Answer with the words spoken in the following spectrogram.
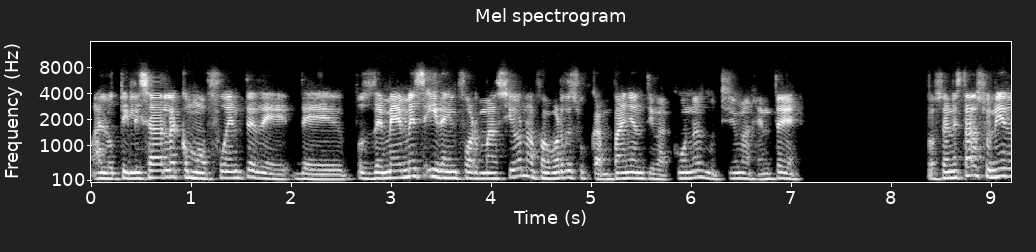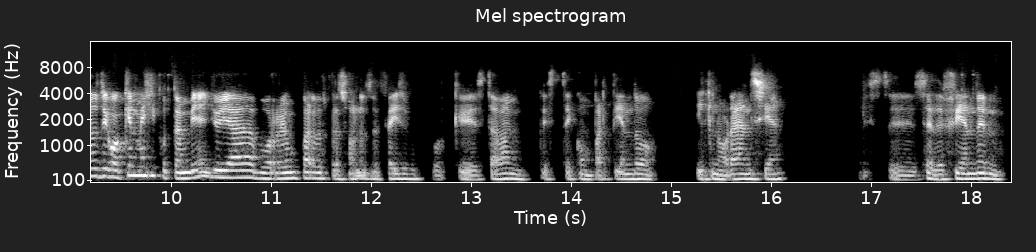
al utilizarla como fuente de, de, pues de memes y de información a favor de su campaña antivacunas. Muchísima gente, pues en Estados Unidos, digo, aquí en México también, yo ya borré un par de personas de Facebook porque estaban este, compartiendo ignorancia, este, se defienden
